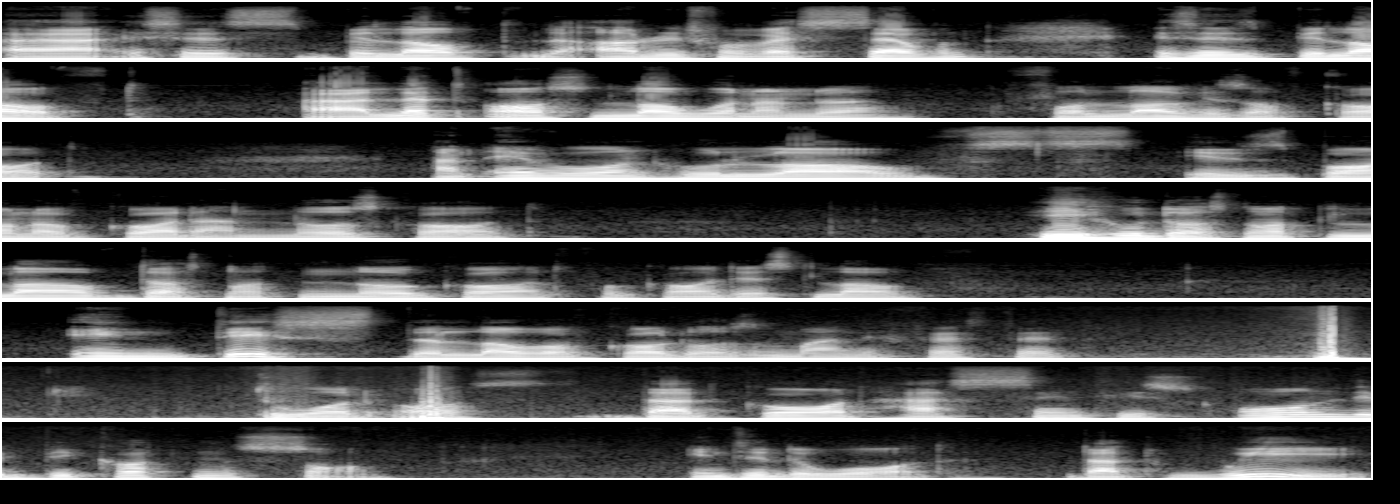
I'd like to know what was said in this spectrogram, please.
uh, it says, "Beloved," I'll read from verse seven. It says, "Beloved, uh, let us love one another, for love is of God, and everyone who loves is born of God and knows God. He who does not love does not know God, for God is love. In this, the love of God was manifested toward us, that God has sent his only begotten Son into the world, that we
